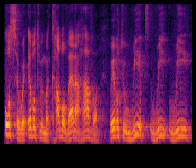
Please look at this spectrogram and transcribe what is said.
also we're able to be makabel that Ahava. We're able to re re re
